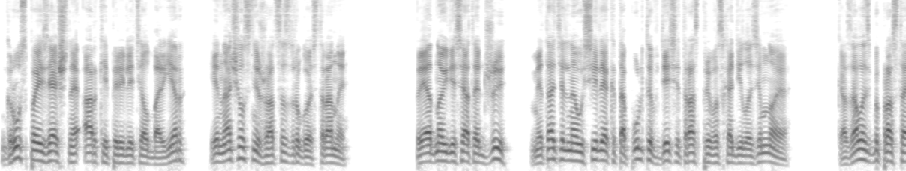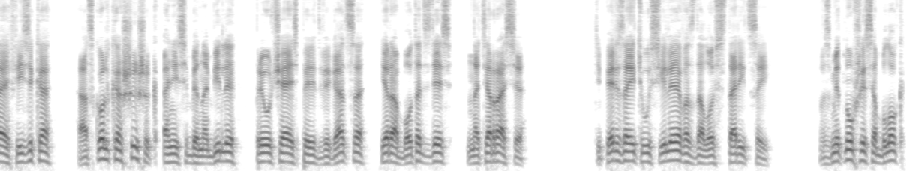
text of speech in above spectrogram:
Груз по изящной арке перелетел барьер и начал снижаться с другой стороны. При одной десятой G метательное усилие катапульты в 10 раз превосходило земное. Казалось бы, простая физика, а сколько шишек они себе набили, приучаясь передвигаться и работать здесь, на террасе. Теперь за эти усилия воздалось старицей. Взметнувшийся блок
